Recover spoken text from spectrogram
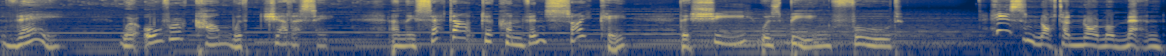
they were overcome with jealousy, and they set out to convince Psyche that she was being fooled. He's not a normal man,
